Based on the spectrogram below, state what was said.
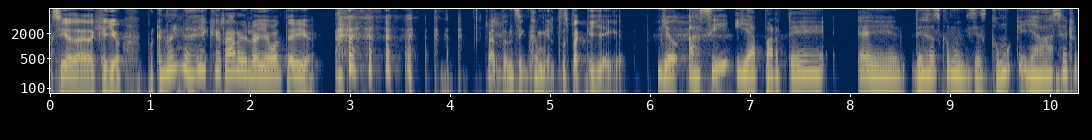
Sí, o sea, de que yo, ¿por qué no hay nadie? Qué raro. Y luego ya volteé y faltan cinco minutos para que llegue. Yo así y aparte eh, de esas como que dices, ¿cómo que ya va a ser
